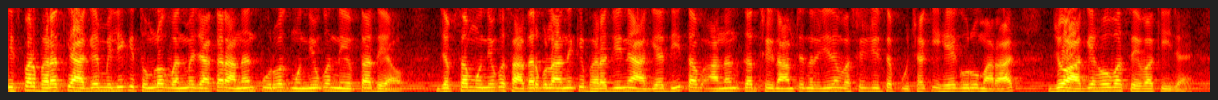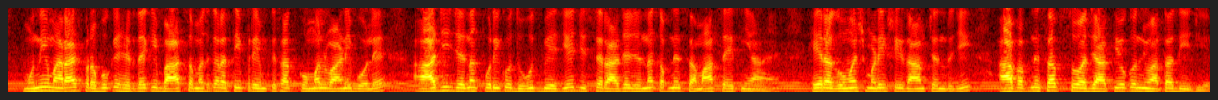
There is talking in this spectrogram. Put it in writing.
इस पर भरत की आज्ञा मिली कि तुम लोग वन में जाकर आनंद पूर्वक मुनियों को नेवता दे आओ। जब सब मुनियों को सादर बुलाने की भरत जी ने आज्ञा दी, तब आनंद कंद श्री रामचंद्र जी ने वशिष्ठ जी से पूछा कि, हे गुरु महाराज, जो आगे हो वह सेवा की जाए। मुनि महाराज प्रभु के हृदय की बात समझकर अति प्रेम के साथ कोमल वाणी बोले, आज ही जनकपुरी को दूध भेजिए, जिससे राजा जनक अपने समाज सहित यहाँ आए। हे रघुवंश मणि, श्री रामचंद्र जी, आप अपने सब स्वजातियों को न्यौता दीजिए।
